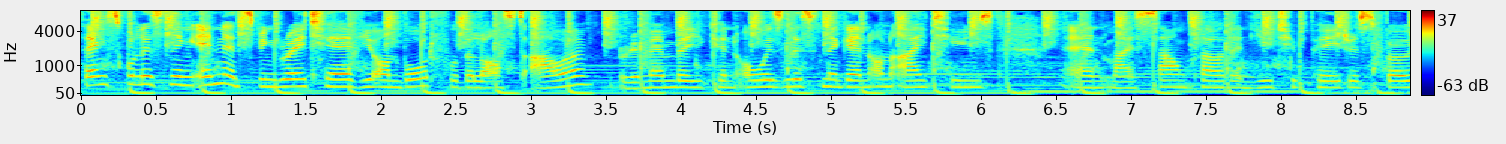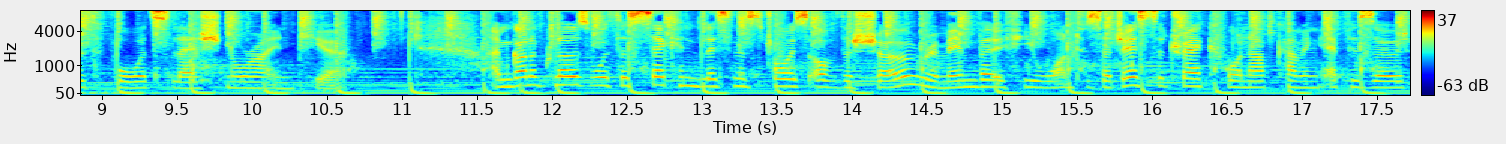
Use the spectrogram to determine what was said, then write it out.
Thanks for listening in. It's been great to have you on board for the last hour. Remember, you can always listen again on iTunes and my SoundCloud and YouTube pages, both forward slash Nora En Pure. I'm gonna close with the second listener's choice of the show. Remember, if you want to suggest a track for an upcoming episode,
